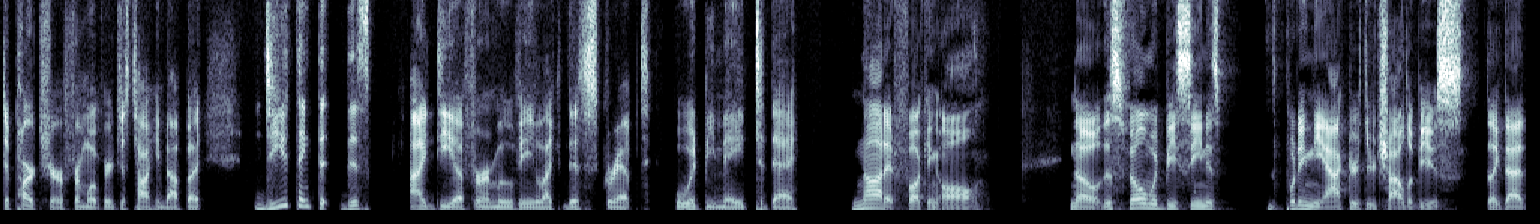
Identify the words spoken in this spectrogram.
departure from what we were just talking about, but do you think that this idea for a movie like this script would be made today? Not at fucking all. No, this film would be seen as putting the actor through child abuse, like that,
